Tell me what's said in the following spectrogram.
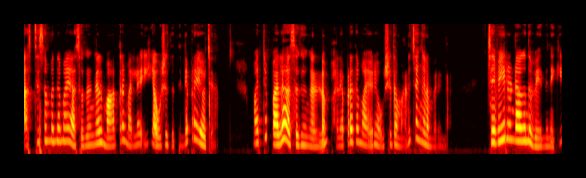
അസ്ഥി സംബന്ധമായ അസുഖങ്ങൾ മാത്രമല്ല ഈ ഔഷധത്തിന്റെ പ്രയോജനം. മറ്റു പല അസുഖങ്ങളിലും ഫലപ്രദമായ ഒരു ഔഷധമാണ് ചങ്ങലം പരണ്ട ചെവിയിലുണ്ടാകുന്ന വേദനയ്ക്ക്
